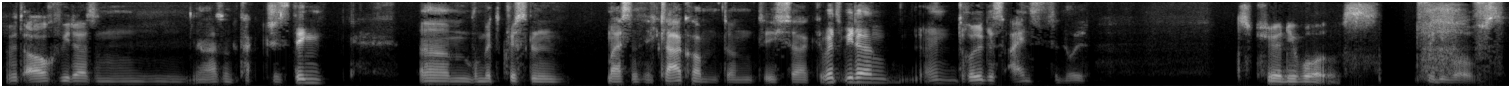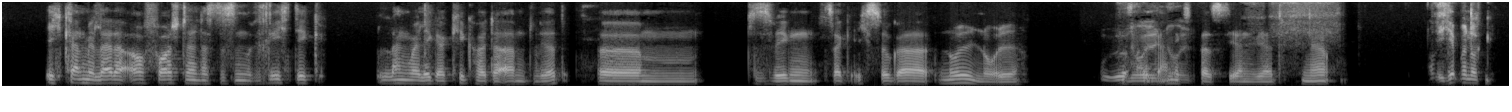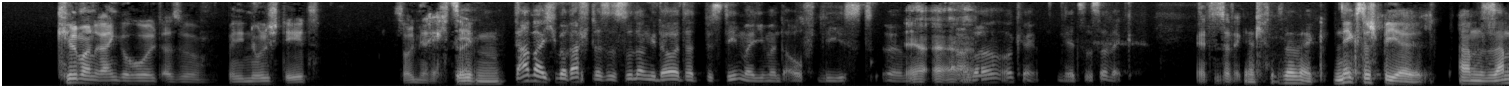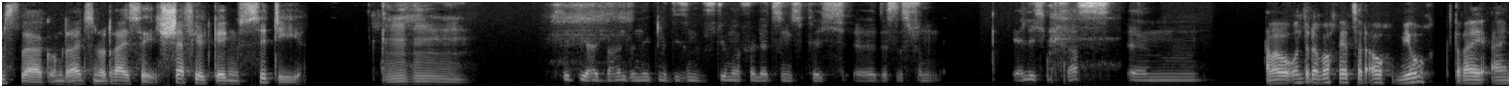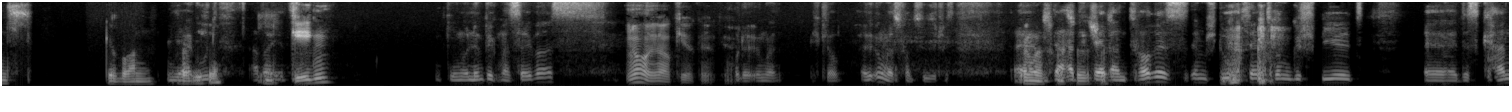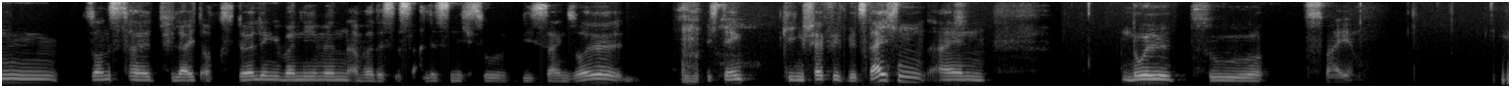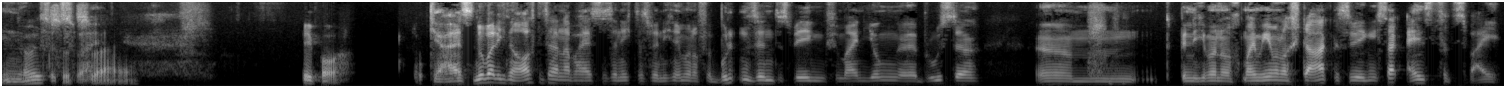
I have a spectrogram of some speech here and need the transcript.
wird auch wieder so ein, ja, so ein taktisches Ding, ähm, womit Crystal meistens nicht klarkommt. Und ich sag, wird wieder ein, ein dröges 1 zu 0. Für die Wolves. Für die Wolves. Ich kann mir leider auch vorstellen, dass das ein richtig langweiliger Kick heute Abend wird. Ähm, deswegen sage ich sogar 0-0. Dass da gar nichts passieren wird. Ja. Ich habe mir noch Killmann reingeholt, also wenn die Null steht, soll mir recht sein. Eben. Da war ich überrascht, dass es so lange gedauert hat, bis den mal jemand aufliest. Ähm, ja, äh, aber okay, jetzt ist er weg. Jetzt ist er weg. Jetzt ist er weg. Nächstes Spiel am Samstag um 13.30 Uhr. Sheffield gegen City. Mhm. City halt wahnsinnig mit diesem Stürmerverletzungspech. Äh, das ist schon ehrlich krass. Ähm, aber unter der Woche jetzt hat auch, wie hoch? 3-1 gewonnen. Ja, gut, gegen? Gegen Olympic Marseille war es. Oh ja, okay, okay, okay. Oder irgendwas, ich glaube, äh, irgendwas Französisches. Irgendwas ähm, da hat Ferran Torres im Sturmzentrum gespielt. Äh, das kann sonst halt vielleicht auch Sterling übernehmen, aber das ist alles nicht so, wie es sein soll. Mhm. Ich denke, gegen Sheffield wird es reichen. Ein 0 zu 2. 0 zu 2. Pipo. Ja, jetzt nur weil ich ihn rausgetan habe, heißt das ja nicht, dass wir nicht immer noch verbunden sind. Deswegen für meinen jungen äh, Brewster ähm, bin ich immer noch, mein immer noch stark. Deswegen, ich sag 1 zu 2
